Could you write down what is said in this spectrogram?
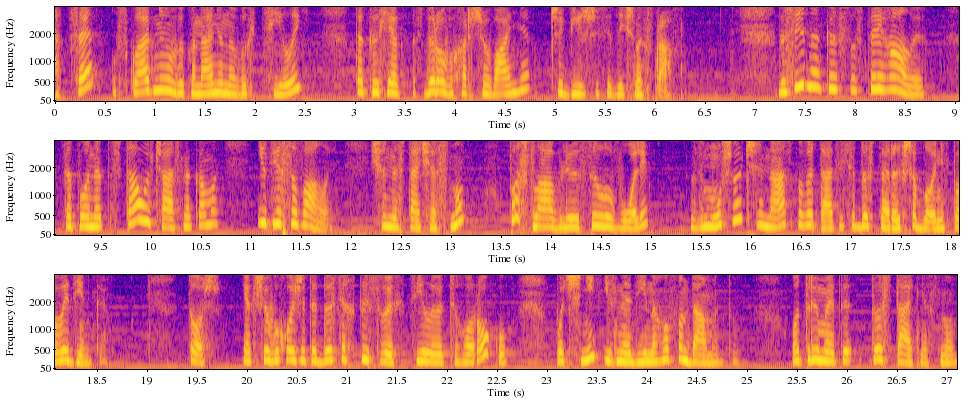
а це ускладнює виконання нових цілей, таких як здорове харчування чи більше фізичних вправ. Дослідники спостерігали за понад 100 учасниками і з'ясували, що нестача сну послаблює силу волі, змушуючи нас повертатися до старих шаблонів поведінки. Тож, якщо ви хочете досягти своїх цілей цього року, почніть із надійного фундаменту. Отримайте достатньо сну.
